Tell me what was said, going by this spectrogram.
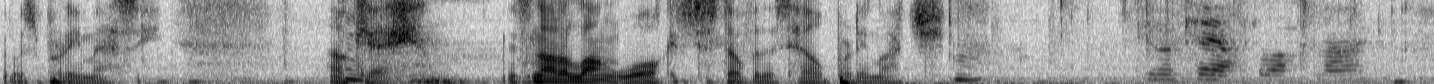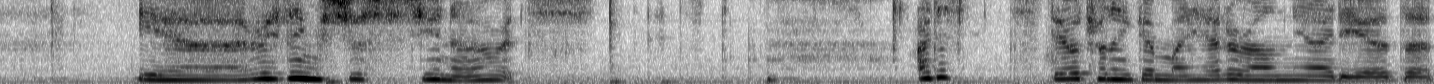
it was pretty messy. Okay, it's not a long walk. It's just over this hill, pretty much. You okay after last night? Yeah, everything's just, you know, it's it's I just still trying to get my head around the idea that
